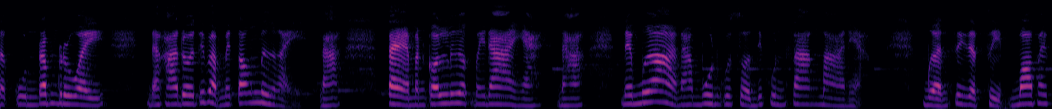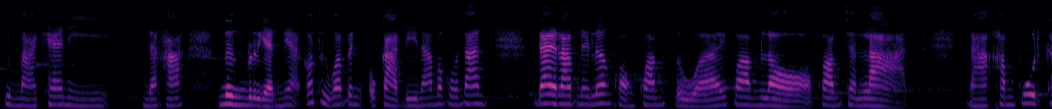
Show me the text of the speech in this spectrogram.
ตระกูลร่ำรวยนะคะ โดยที่แบบไม่ต้องเหนื่อยนะ แต่มันก็เลือกไม่ได้ไงนะคะในเมื่อนะบุญกุศลที่คุณสร้างมาเนี่ย เหมือนสิ่งศักดิ์สิทธิ์มอบให้คุณมาแค่นี้ นะคะหนึ่งเหรียญเนี่ยก็ถือว่าเป็นโอกาสดีนะบางคนท่านได้รับในเรื่องของความสวย ความหล่อ ความฉลาด นะคำพูดค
